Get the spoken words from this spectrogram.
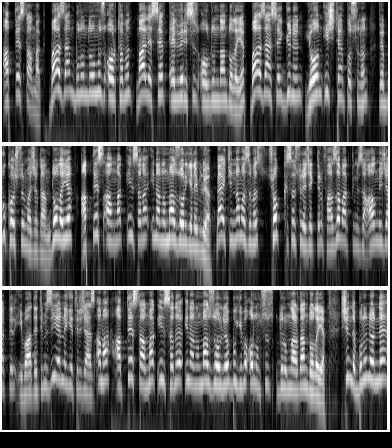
abdest almak. Bazen bulunduğumuz ortamın maalesef elverişsiz olduğundan dolayı bazense günün yoğun iş temposunun ve bu koşturmacadan dolayı abdest almak insana inanılmaz zor gelebiliyor. Belki namazımız çok kısa sürecektir, fazla vaktimizi almayacaktır, ibadetimizi yerine getireceğiz ama abdest almak insanı inanılmaz zorluyor bu gibi olumsuz durumlardan dolayı. Şimdi bunun önüne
